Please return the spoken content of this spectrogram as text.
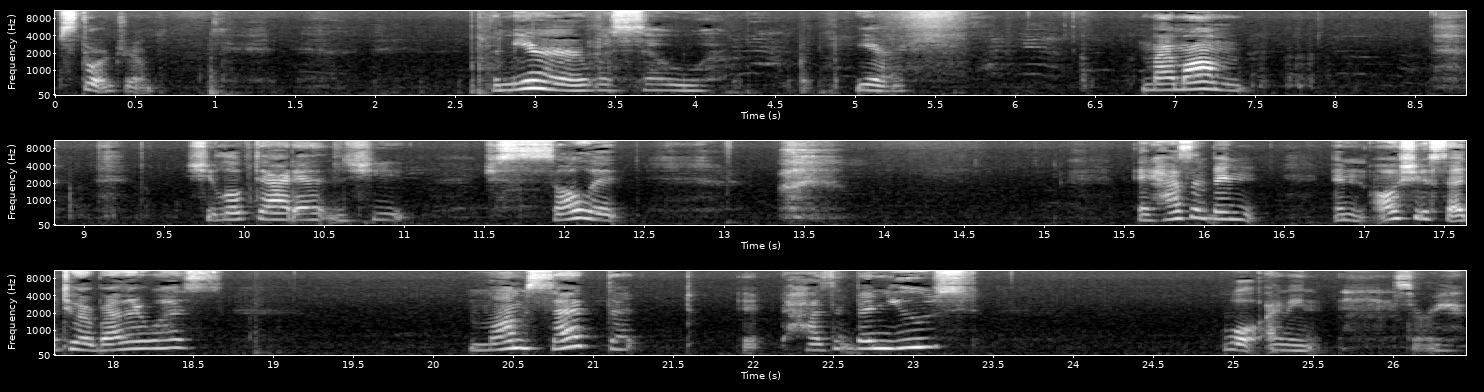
storage room. The mirror was so weird. My mom she looked at it and she just saw it. It hasn't been, and all she said to her brother was, Mom said that it hasn't been used. Well, I mean, sorry.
